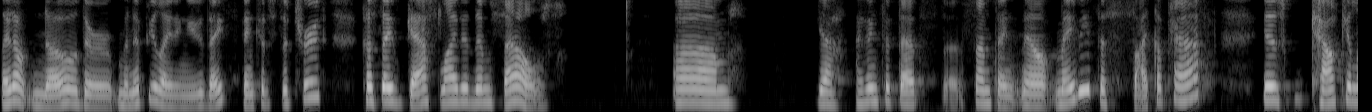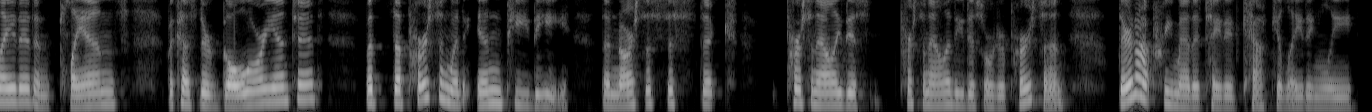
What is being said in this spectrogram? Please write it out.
They don't know they're manipulating you. They think it's the truth because they've gaslighted themselves. Um, yeah, I think that that's uh, something. Now, maybe the psychopath is calculated and plans because they're goal oriented, but the person with NPD, the narcissistic personality dis- personality disorder person, they're not premeditated, calculatingly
